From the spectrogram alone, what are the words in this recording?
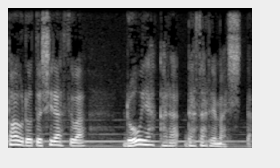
パウロとシラスは牢屋から出されました。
